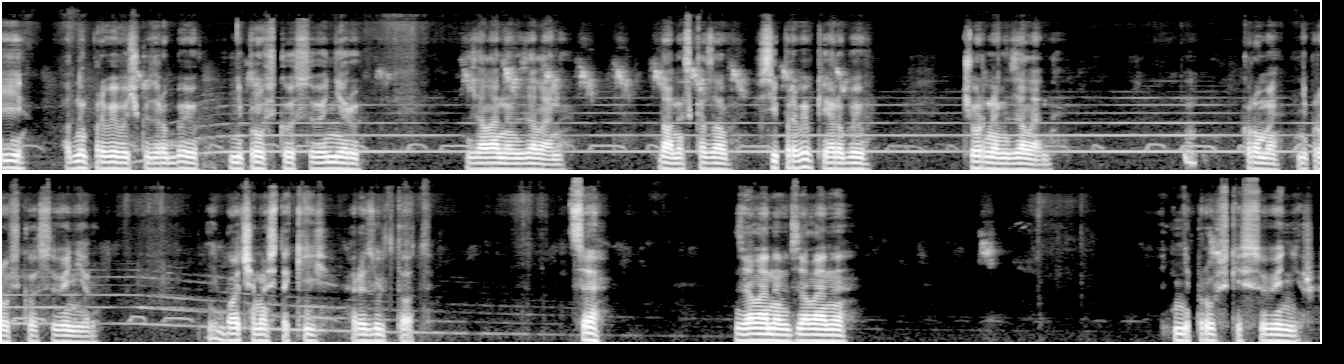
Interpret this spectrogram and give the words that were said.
і одну прививочку зробив дніпровського сувеніру зеленим зелене. Да, не сказав, всі прививки я робив чорним зеленим. Кроме дніпровського сувеніру. І бачимо ось такий результат. Це зеленим зелене дніпровський сувенір.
